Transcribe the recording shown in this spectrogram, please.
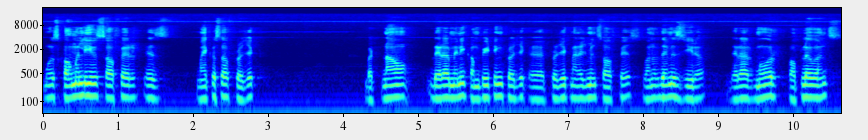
Most commonly used software is Microsoft Project. But now there are many competing project, uh, project management softwares. One of them is Jira. There are more popular ones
